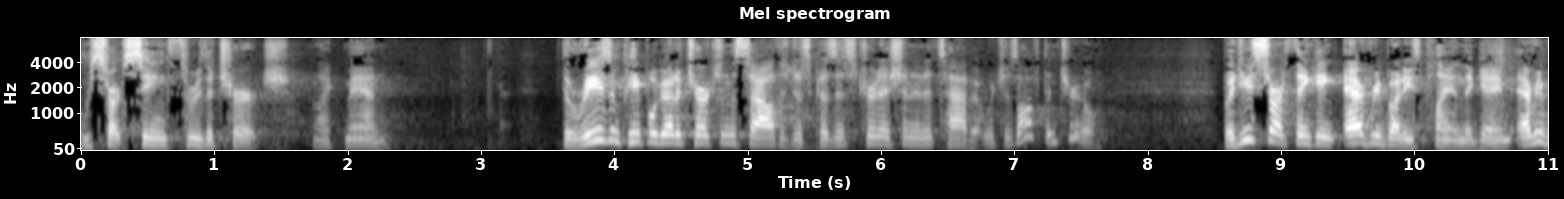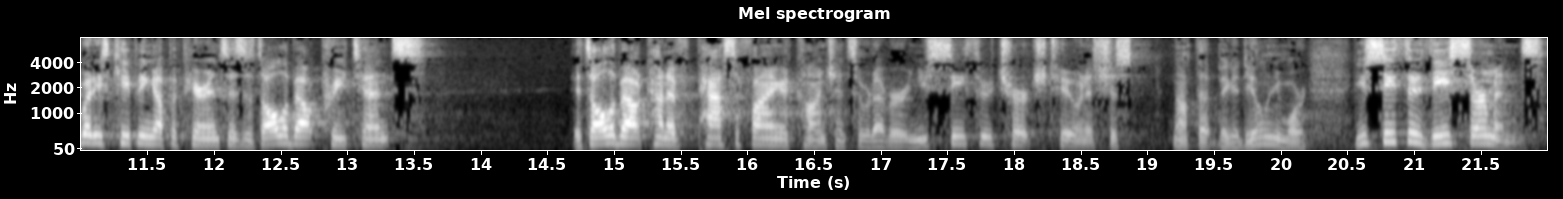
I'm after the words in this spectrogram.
we start seeing through the church. Like, man, the reason people go to church in the South is just because it's tradition and it's habit, which is often true. But you start thinking everybody's playing the game, everybody's keeping up appearances, it's all about pretense, it's all about kind of pacifying a conscience or whatever. And you see through church too, and it's just not that big a deal anymore. You see through these sermons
